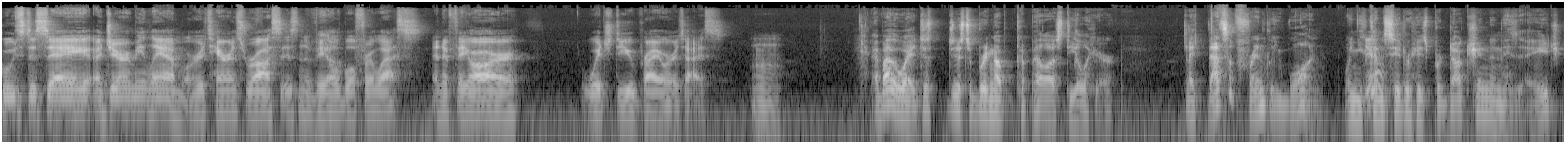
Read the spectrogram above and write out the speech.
who's to say a Jeremy Lamb or a Terrence Ross isn't available for less? And if they are, which do you prioritize? Hmm. And by the way, just just to bring up Capela's deal here, like that's a friendly one when you Yeah. consider his production and his age.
